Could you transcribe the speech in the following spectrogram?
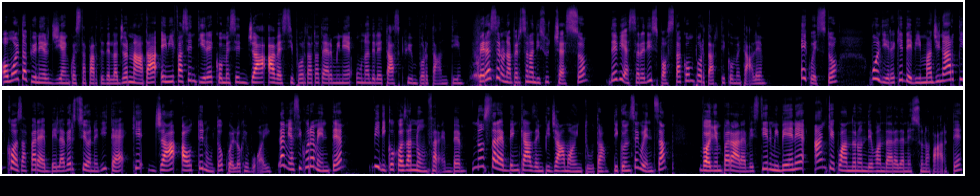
Ho molta più energia in questa parte della giornata e mi fa sentire come se già avessi portato a termine una delle task più importanti. Per essere una persona di successo, devi essere disposta a comportarti come tale. E questo vuol dire che devi immaginarti cosa farebbe la versione di te che già ha ottenuto quello che vuoi. La mia sicuramente vi dico cosa non farebbe. Non starebbe in casa in pigiama o in tuta. Di conseguenza, voglio imparare a vestirmi bene anche quando non devo andare da nessuna parte,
